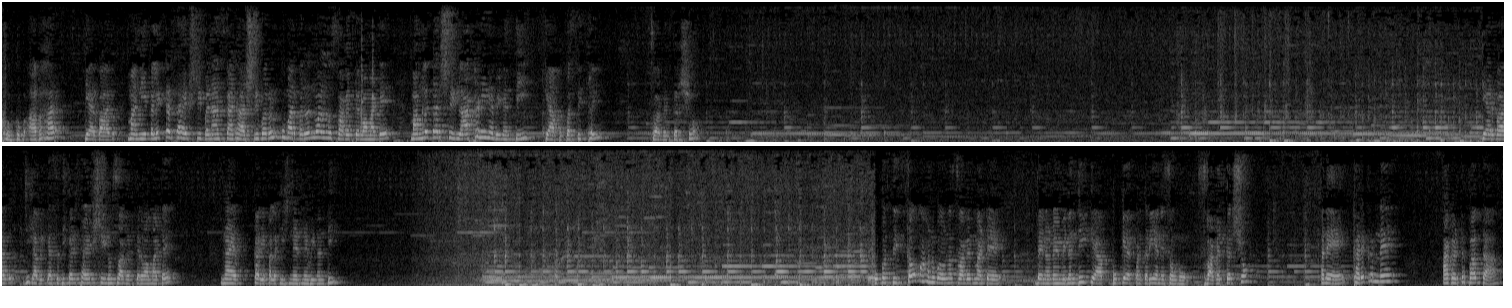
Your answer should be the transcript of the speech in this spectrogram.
ખૂબ ખૂબ આભાર. ત્યારબાદ માનનીય કલેક્ટર સાહેબ શ્રી બનાસકાંઠા શ્રી વરુણકુમાર બરનવાલનું સ્વાગત કરવા માટે મામલતદાર શ્રી લાખણીને વિનંતી કે આપ ઉપસ્થિત થઈ સ્વાગત કરશો. ત્યારબાદ જિલ્લા વિકાસ અધિકારી સાહેબ શ્રીનું સ્વાગત કરવા માટે નાયબ કાર્યપાલક ઇજનેરને વિનંતી. ઉપસ્થિત સૌ મહાનુભાવોના સ્વાગત માટે બહેનોને વિનંતી કે આપ બુકે અર્પણ કરી અને સૌનું સ્વાગત કરશો. અને કાર્યક્રમને આગળ ધપાવતા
